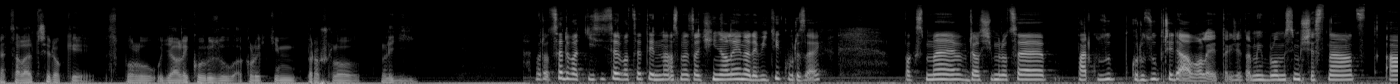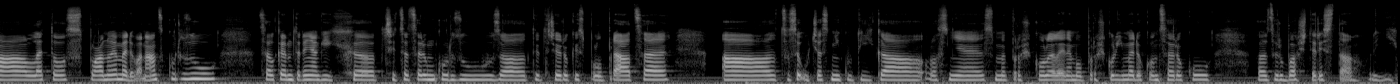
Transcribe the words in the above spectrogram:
necelé tři roky spolu udělali kurzů a kolik tím prošlo lidí? V roce 2021 jsme začínali na devíti kurzech, pak jsme v dalším roce pár kurzů, kurzů přidávali, takže tam jich bylo myslím 16 a letos plánujeme 12 kurzů, celkem tedy nějakých 37 eh, kurzů za ty tři roky spolupráce a co se účastníků týká, vlastně jsme proškolili nebo proškolíme do konce roku eh, zhruba 400 lidí.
